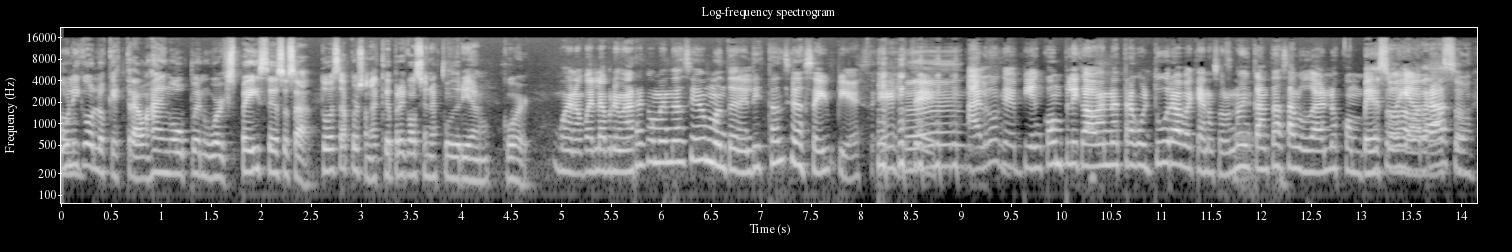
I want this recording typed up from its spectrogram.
público, los que trabajan en open workspaces, o sea, todas esas personas, ¿qué precauciones podrían coger? Bueno, pues la primera recomendación es mantener distancia a seis pies. Este, algo que es bien complicado en nuestra cultura porque a nosotros nos encanta saludarnos con besos, Besos, y abrazos. abrazos.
